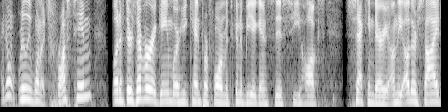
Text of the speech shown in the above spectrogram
I don't really want to trust him, but if there's ever a game where he can perform, it's going to be against this Seahawks secondary. On the other side,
